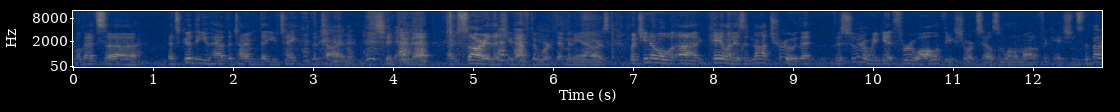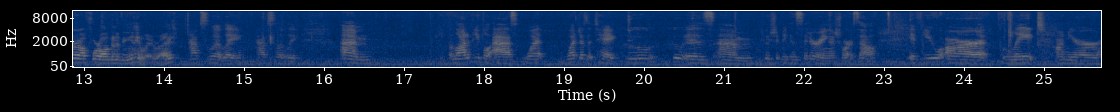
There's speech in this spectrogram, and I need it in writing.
Well, that's, uh, that's good that you have the time, that you take the time to do that. I'm sorry that you have to work that many hours. But you know, uh, Kaylin, is it not true that the sooner we get through all of these short sales and loan modifications, the better off we're all gonna be anyway, right? Absolutely, absolutely. Um, a lot of people ask, what, what does it take? Who, who is, um, who should be considering a short sale? If you are late on your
